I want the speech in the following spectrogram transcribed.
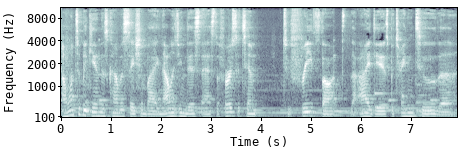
I want to begin this conversation by acknowledging this as the first attempt to free thought the ideas pertaining to the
